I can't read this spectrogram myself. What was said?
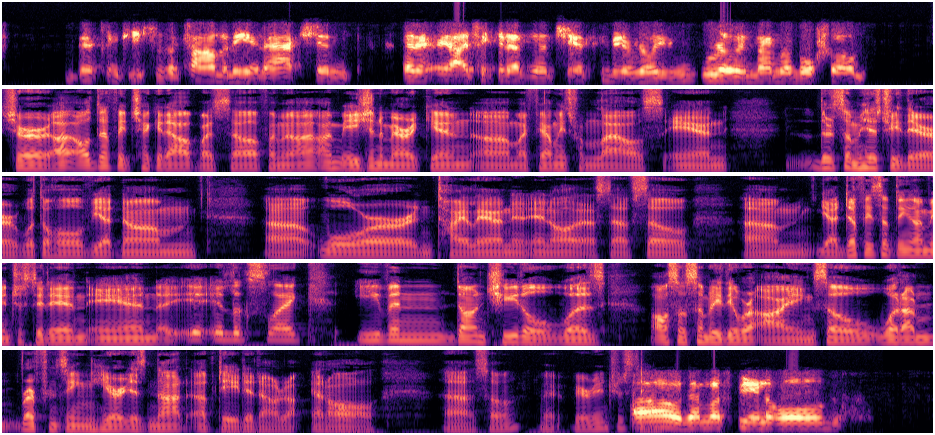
bits and pieces of comedy and action. And I think it has a chance to be a really, really memorable film. Sure, I'll definitely check it out myself. I mean, I'm Asian American. Uh, my family's from Laos, and there's some history there with the whole Vietnam uh, War and Thailand and, and all that stuff. So um, yeah, definitely something I'm interested in. And it, it, looks like even Don Cheadle was also somebody they were eyeing. So what I'm referencing here is not updated at, at all. Uh, so very interesting. Oh, that must be an old,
